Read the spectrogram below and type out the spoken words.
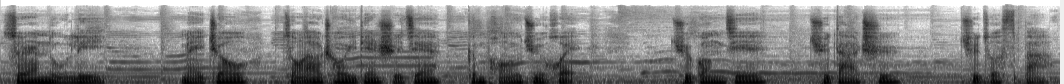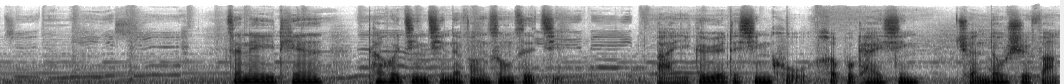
虽然努力，每周总要抽一天时间跟朋友聚会，去逛街，去大吃，去做 SPA。在那一天，他会尽情的放松自己，把一个月的辛苦和不开心全都释放。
